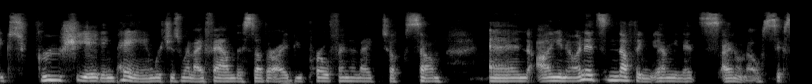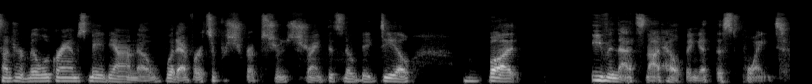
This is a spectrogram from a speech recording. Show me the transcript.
excruciating pain, which is when I found this other ibuprofen and I took some. And, uh, you know, and it's nothing. I mean, it's, I don't know, 600 milligrams, maybe, I don't know, whatever. It's a prescription strength. It's no big deal. But even that's not helping at this point.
